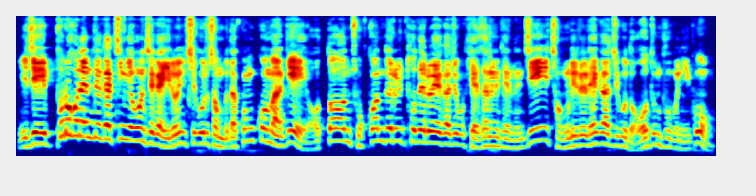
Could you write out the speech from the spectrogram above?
이제 프로그램들 같은 경우는 제가 이런 식으로 전부 다 꼼꼼하게 어떤 조건들을 토대로 해가지고 계산을 되는지 정리를 해가지고 넣어둔 부분이고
